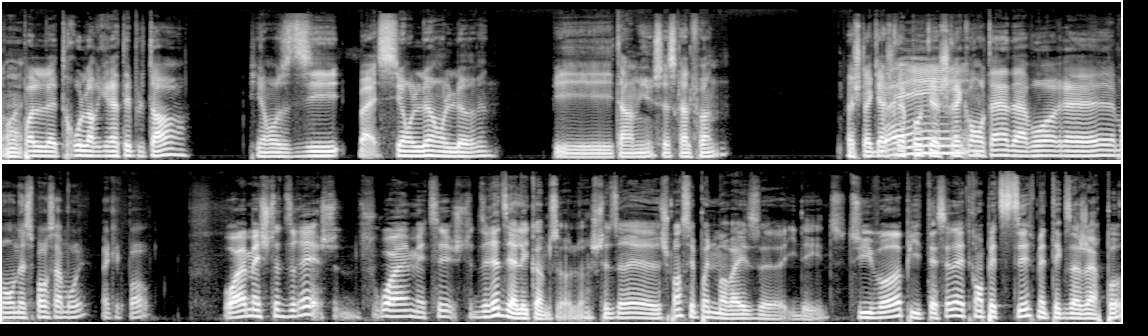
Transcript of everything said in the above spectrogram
On Ouais. va pas le- trop le regretter plus tard. Puis on se dit, ben, si on l'a, on l'a, man. Puis tant mieux, ce sera le fun. Ben, je te cacherai pas que je serais Ben- content d'avoir euh, mon espace à moi, à quelque part. Ouais, mais je te dirais. je- ouais, mais tu sais, je te dirais d'y aller comme ça. Là. Je te dirais. Je pense que c'est pas une mauvaise euh, idée. Tu, tu y vas, puis tu essaies d'être compétitif, mais t'exagères pas.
